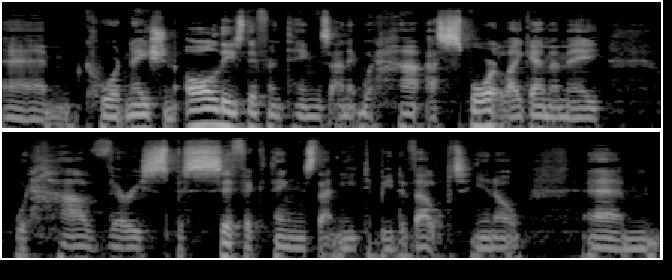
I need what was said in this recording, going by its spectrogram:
um, coordination, all these different things, and it would have a sport like MMA would have very specific things that need to be developed. You know, um,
